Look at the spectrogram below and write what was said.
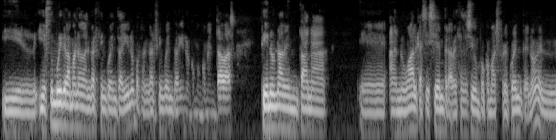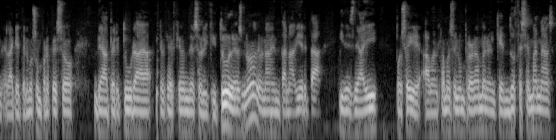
Y, y, esto muy de la mano de Hangar 51, pues Hangar 51, como comentabas, tiene una ventana eh, anual casi siempre, a veces ha sido un poco más frecuente, ¿no? En, en, la que tenemos un proceso de apertura y recepción de solicitudes, ¿no? De una ventana abierta y desde ahí pues oye, avanzamos en un programa en el que en 12 semanas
